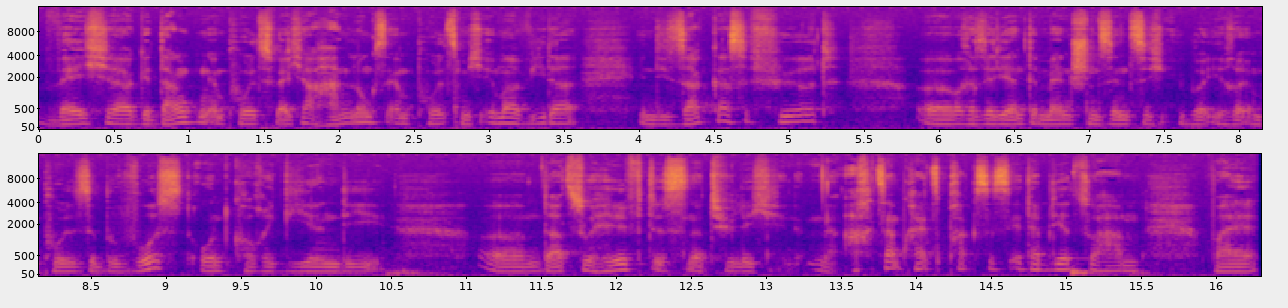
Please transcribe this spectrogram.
welcher Gedankenimpuls, welcher Handlungsimpuls mich immer wieder in die Sackgasse führt. Äh, resiliente Menschen sind sich über ihre Impulse bewusst und korrigieren die. Ähm, dazu hilft es natürlich, eine Achtsamkeitspraxis etabliert zu haben, weil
